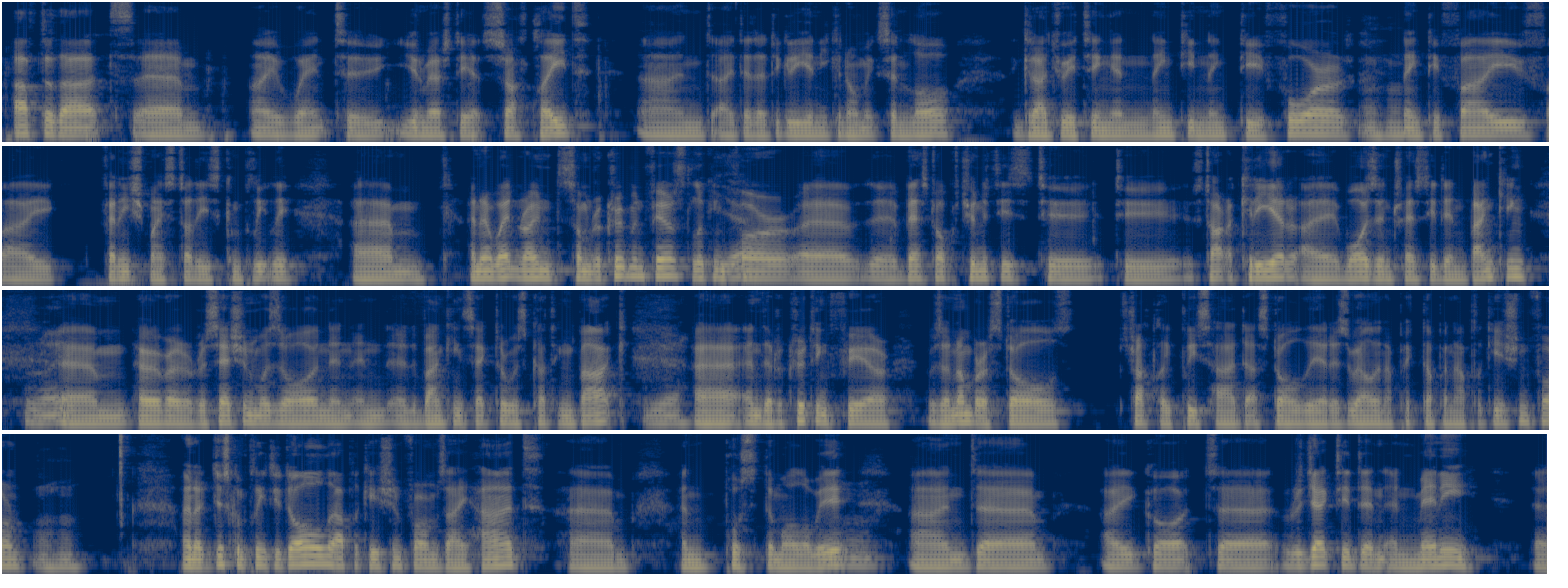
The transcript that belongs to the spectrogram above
After that, um, I went to university at Strathclyde and I did a degree in economics and law. Graduating in 1994, 95, I finished my studies completely. Um, and I went around some recruitment fairs looking Yeah. for uh, the best opportunities to to start a career. I was interested in banking. Right. Um, however, a recession was on and, and uh, the banking sector was cutting back. Yeah. Uh, and the recruiting fair, there was a number of stalls. Strathclyde Police had a stall there as well, and I picked up an application form. Mhm. And I just completed all the application forms I had um, and posted them all away. Mm-hmm. And um, I got uh, rejected in, in many uh,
